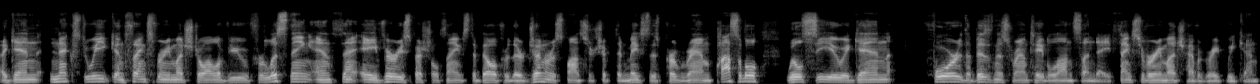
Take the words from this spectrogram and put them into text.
again next week. And thanks very much to all of you for listening, and th- a very special thanks to Bell for their generous sponsorship that makes this program possible. We'll see you again for the Business Roundtable on Sunday. Thanks very much. Have a great weekend.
